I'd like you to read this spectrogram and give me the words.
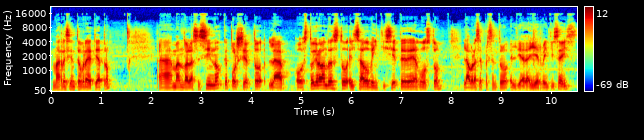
más reciente obra de teatro Mando al asesino, que por cierto, la, estoy grabando esto el sábado 27 de agosto, la obra se presentó el día de ayer 26.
